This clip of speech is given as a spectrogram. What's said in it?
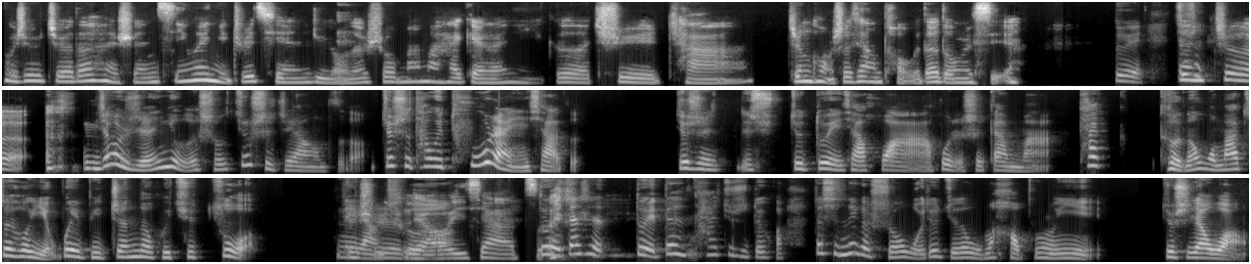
我就觉得很神奇，因为你之前旅游的时候，妈妈还给了你一个去查针孔摄像头的东西。对，就是这你知道，人有的时候就是这样子的，就是他会突然一下子，就是就对一下话啊，或者是干嘛，他可能我妈最后也未必真的会去做那辆车，就是聊一下子，对，但是对，但他就是对话，但是那个时候我就觉得我们好不容易就是要往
